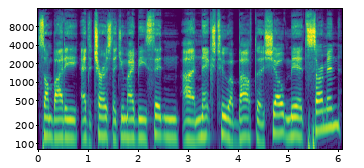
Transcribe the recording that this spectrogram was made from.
somebody at the church that you might be sitting uh, next to about the show mid sermon.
